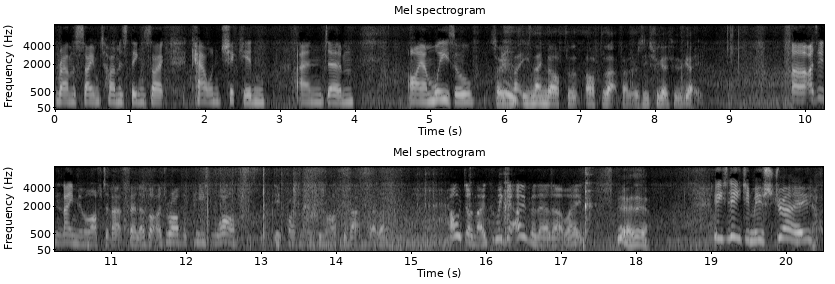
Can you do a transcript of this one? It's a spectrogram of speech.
around the same time as things like Cow and Chicken and um, I am Weasel. So he's, na- he's named after after that fella, is he? Should we go through the gate? Uh, I didn't name him after that fella, but I'd rather people ask if I'd named him after that fella. Hold on though, can we get over there that way? Yeah, yeah. He's leading me astray.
